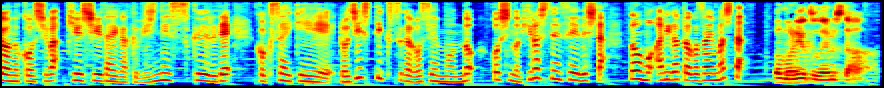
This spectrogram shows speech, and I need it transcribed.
今日の講師は九州大学ビジネススクールで国際経営ロジスティクスがご専門の星野博先生でした。どうもありがとうございました。どうもありがとうございました。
